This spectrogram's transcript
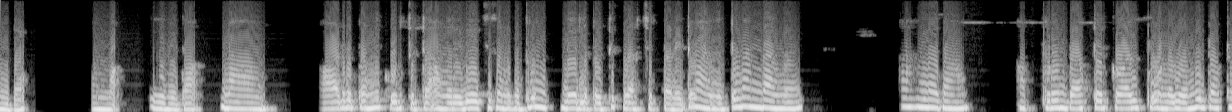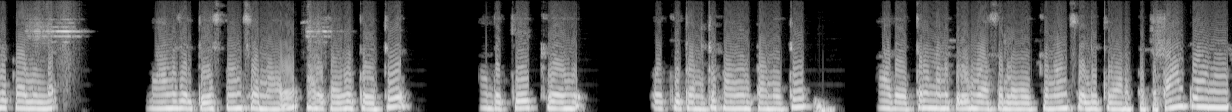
இதான். ஆமா இதுதான். நான் ஆர்டர் பண்ணி கொடுத்துட்டேன். அவங்க ரெடி வச்சு சொன்னதுக்கப்புறம் நேர்ல போயிட்டு கிராஸ் செக் பண்ணிட்டு வாங்கிட்டு வந்தாங்க. அவ்வளவுதான். அப்புறம் டாக்டர் கால் போனது வந்து டாக்டர் கால் இல்ல. மேனேஜர் பேசணும்னு சொன்னாரு. அதுக்காக போயிட்டு அந்த கேக் ஓகே பண்ணிட்டு ஃபைனல் பண்ணிட்டு அதை எத்தனை மணிக்கு ரூம் வாசல்ல வைக்கணும்னு சொல்லிட்டு வரப்பட்டு தான் போனேன்.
